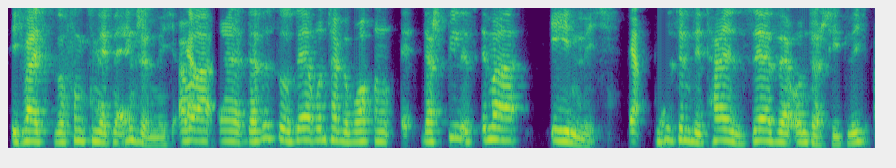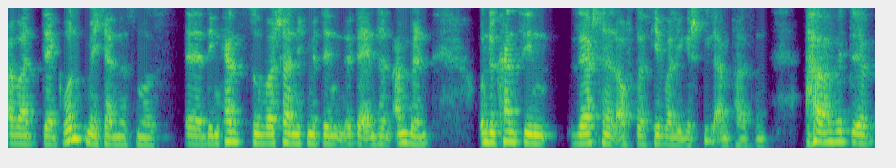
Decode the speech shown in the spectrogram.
ich weiß, so funktioniert eine Engine nicht, aber äh, das ist so sehr runtergebrochen. Äh, Das Spiel ist immer ähnlich. Ja. Es ist im Detail sehr, sehr unterschiedlich, aber der Grundmechanismus, äh, den kannst du wahrscheinlich mit, den, mit der Engine anbilden und du kannst ihn sehr schnell auf das jeweilige Spiel anpassen. Aber mit der,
